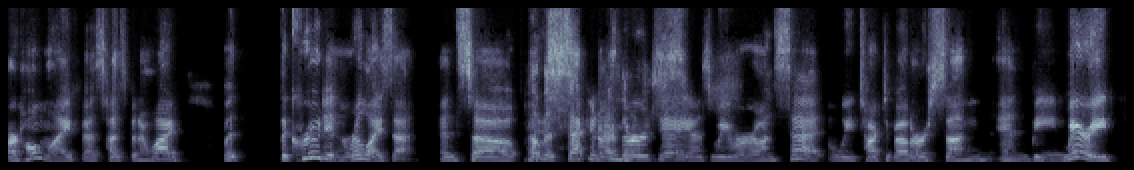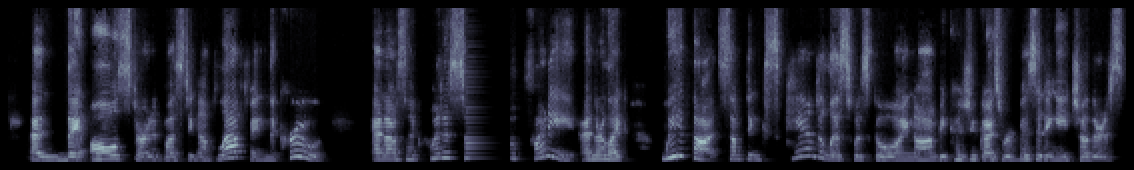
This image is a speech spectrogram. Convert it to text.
our home life as husband and wife. But the crew didn't realize that. And so, about the second or third day, as we were on set, we talked about our son and being married, and they all started busting up laughing, the crew. And I was like, What is so funny? And they're like, we thought something scandalous was going on because you guys were visiting each other's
